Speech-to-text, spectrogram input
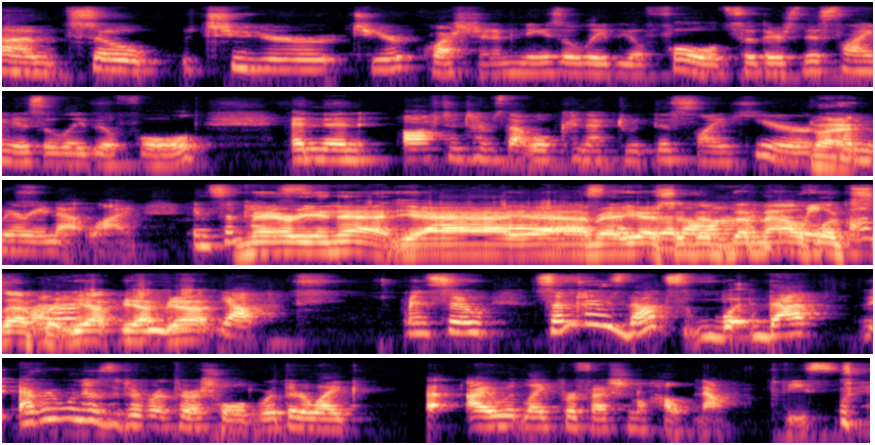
Um, so to your to your question of nasolabial fold, so there's this line nasolabial fold, and then oftentimes that will connect with this line here Right. called marionette line. And sometimes marionette. Yeah, yeah, Yes, mar- like yeah. So the, the mouth looks separate. Yep, yep, Mhm, yep. Yeah. And so sometimes that's what that everyone has a different threshold where they're like, "I- I would like professional help now, please.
